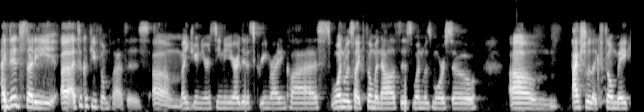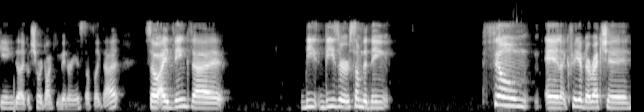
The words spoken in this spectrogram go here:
I did study. Uh, I took a few film classes. Um, my junior and senior year, I did a screenwriting class. One was like film analysis. One was more so um, actually like filmmaking, did like a short documentary and stuff like that. So I think that the, these are some of the things. Film and like creative direction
